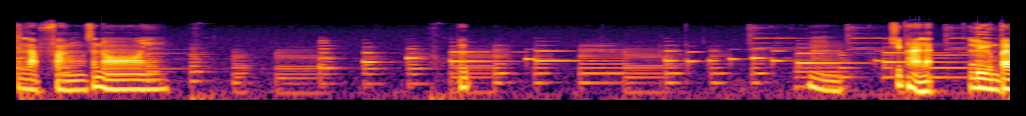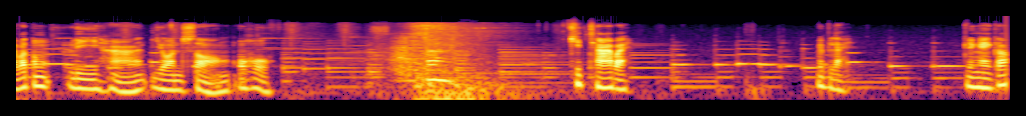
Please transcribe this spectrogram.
สลับฝั่งซะหน่อยปึ๊บอืมชิบหายละ ลืมไปว่าต้องรีหายอนสอง โอ้โห คิดช้าไป ไม่เป็นไร ยังไงก็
